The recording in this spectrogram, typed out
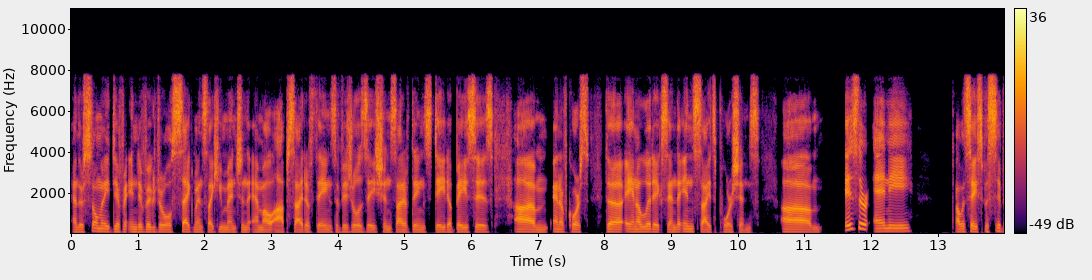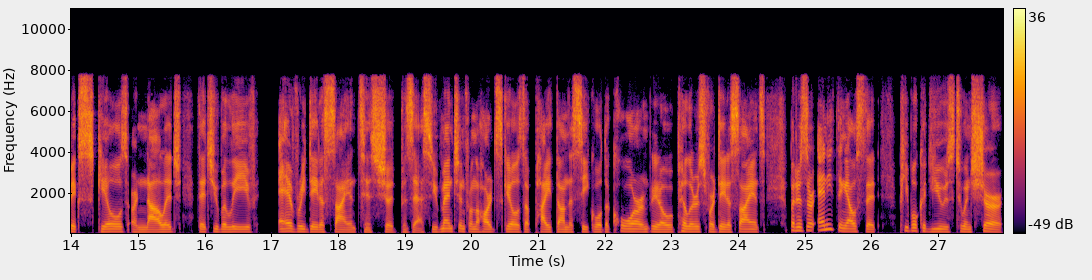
and there's so many different individual segments, like you mentioned, the ML ops side of things, the visualization side of things, databases, um, and of course the analytics and the insights portions. Um, is there any, I would say, specific skills or knowledge that you believe every data scientist should possess. You've mentioned from the hard skills of Python, the SQL, the core, you know, pillars for data science. But is there anything else that people could use to ensure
